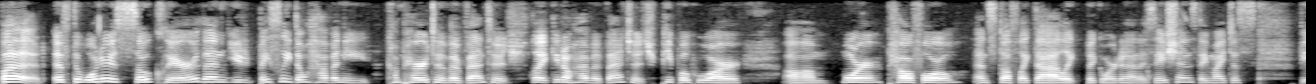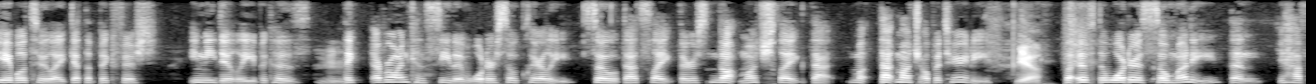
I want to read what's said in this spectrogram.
but if the water is so clear then you basically don't have any comparative advantage. Like you don't have advantage. People who are um more powerful and stuff like that like big organizations they might just be able to like get the big fish immediately because Mm. they everyone can see the water so clearly so that's like there's not much like that mu- that much opportunity yeah. but if the water is so muddy then you have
